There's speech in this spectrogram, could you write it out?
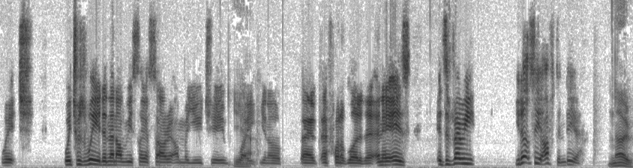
which which was weird. And then obviously I saw it on my YouTube, Yeah. like you know, uh, F1 uploaded it, and it is it's a very you don't see it often, do you? No,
